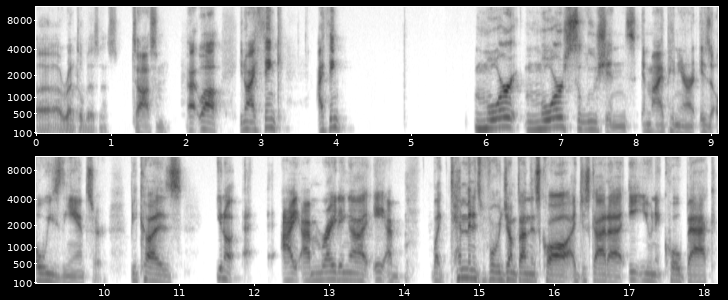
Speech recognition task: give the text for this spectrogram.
a rental business. It's awesome. Uh, well, you know, I think I think more more solutions, in my opinion, are, is always the answer because you know I I'm writing uh eight, I'm like 10 minutes before we jumped on this call, I just got a eight unit quote back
